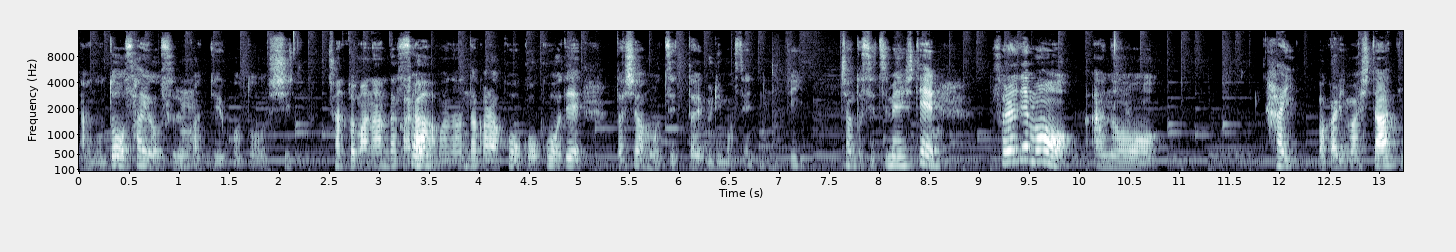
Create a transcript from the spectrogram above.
あのどう作用するかっていうことを知っちゃんと学んだから。学んだからこうこうこうで私はもう絶対売りませんってちゃんと説明して、それでもあの「はいわかりました」って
